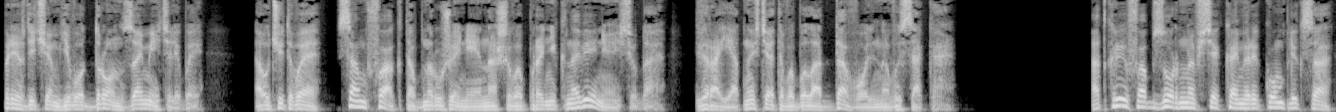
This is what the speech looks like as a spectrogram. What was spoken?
прежде чем его дрон заметили бы. А учитывая сам факт обнаружения нашего проникновения сюда, вероятность этого была довольно высока. Открыв обзор на все камеры комплекса,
